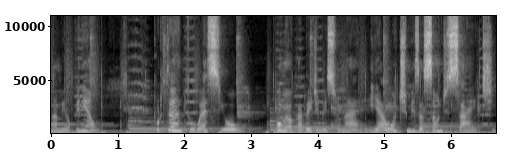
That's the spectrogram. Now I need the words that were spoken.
na minha opinião. Portanto, o SEO, como eu acabei de mencionar, e a otimização de site,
